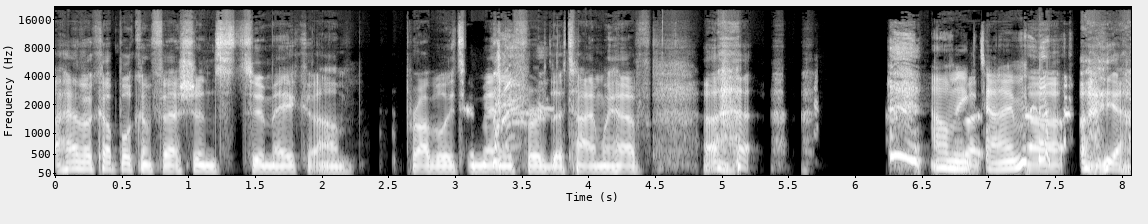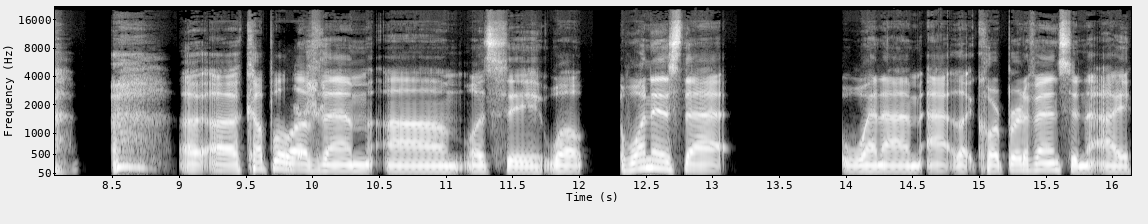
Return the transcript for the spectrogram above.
I have a couple confessions to make. Um, probably too many for the time we have. I'll make But, time. uh, yeah. A, a couple of them. Um, let's see. Well, one is that when I'm at like corporate events, and I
